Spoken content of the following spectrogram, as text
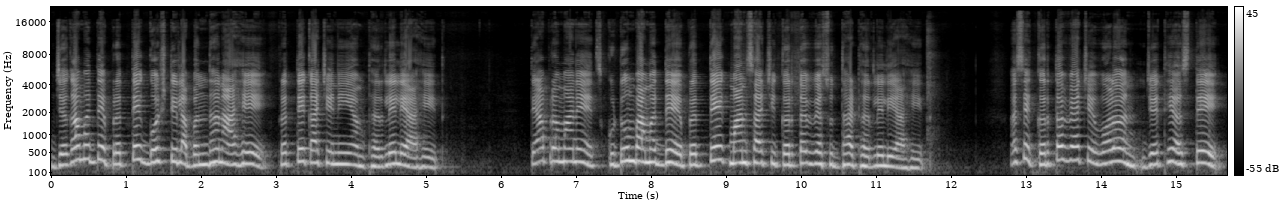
जगामध्ये प्रत्येक गोष्टीला बंधन आहे प्रत्येकाचे नियम ठरलेले आहेत. त्याप्रमाणेच कुटुंबामध्ये प्रत्येक माणसाची कर्तव्यसुद्धा ठरलेली आहेत. असे कर्तव्याचे वळण जेथे असते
